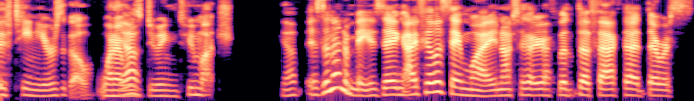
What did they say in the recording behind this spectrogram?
15 years ago when yeah. I was doing too much. Yep. Isn't it amazing? I feel the same way, not to cut you off, but the fact that there was,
